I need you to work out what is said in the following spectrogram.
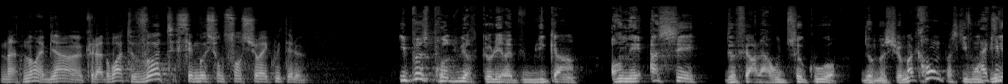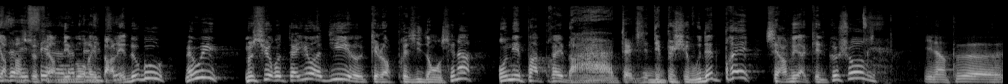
maintenant eh bien, que la droite vote ces motions de censure. Écoutez-le. Il peut se produire que les républicains en aient assez de faire la roue de secours de M. Macron, parce qu'ils vont finir par se faire dévorer par les deux bouts. Mais oui, M. Retailleau a dit, euh, qui est leur président au Sénat, on n'est pas prêt. Bah, dépêchez-vous d'être prêt. Servez à quelque chose il est un peu euh,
